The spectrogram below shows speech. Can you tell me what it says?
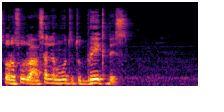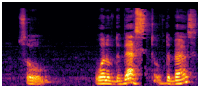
so Rasulullah ﷺ wanted to break this so one of the best of the best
